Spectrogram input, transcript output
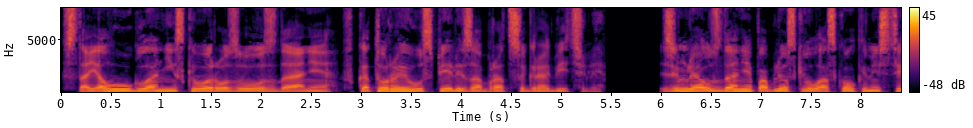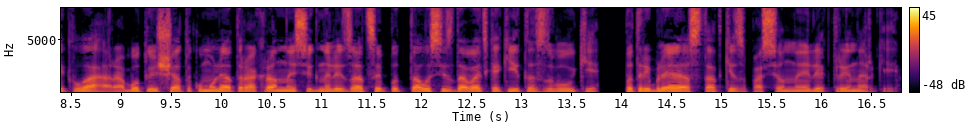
стоял у угла низкого розового здания, в которое успели забраться грабители. Земля у здания поблескивала осколками стекла, а работающая от аккумулятора охранная сигнализация пыталась издавать какие-то звуки, потребляя остатки запасенной электроэнергии.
